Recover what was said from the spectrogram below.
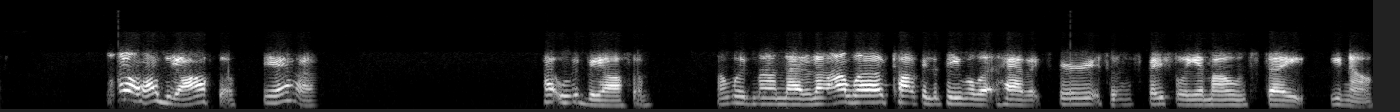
oh, that'd be awesome. Yeah. That would be awesome. I wouldn't mind that at all. I love talking to people that have experiences, especially in my own state. You know,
